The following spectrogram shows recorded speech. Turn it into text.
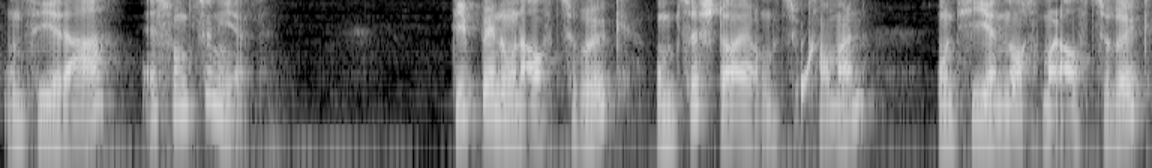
Und siehe da, es funktioniert. Tippe nun auf Zurück, um zur Steuerung zu kommen und hier nochmal auf Zurück,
